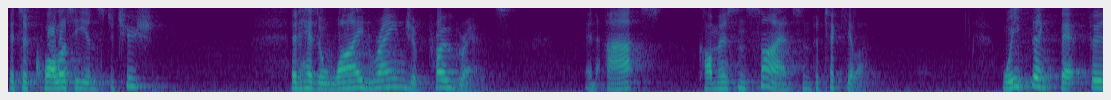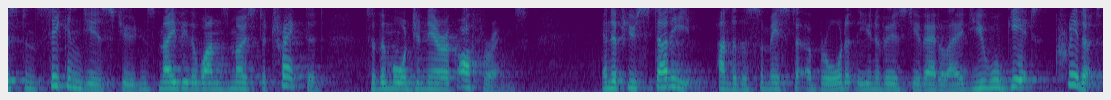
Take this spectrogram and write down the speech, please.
It's a quality institution. It has a wide range of programs in arts, commerce and science in particular. We think that first and second year students may be the ones most attracted to the more generic offerings. And if you study under the semester abroad at the University of Adelaide, you will get credit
